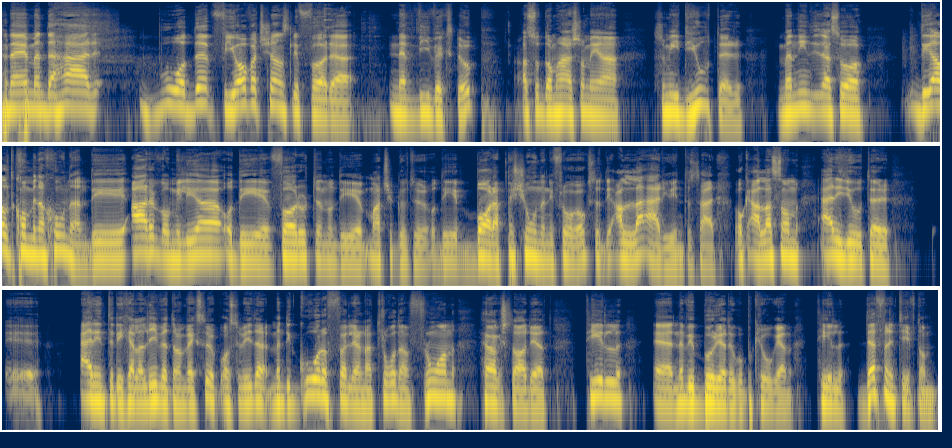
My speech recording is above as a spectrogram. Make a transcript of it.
nej, men det här, både, för jag har varit känslig för det när vi växte upp. Alltså de här som är, som är idioter. Men in, alltså, det är allt kombinationen. Det är arv och miljö och det är förorten och det är machokultur och det är bara personen i fråga också. Det, alla är ju inte så här. Och alla som är idioter eh, är inte det hela livet när de växer upp och så vidare. Men det går att följa den här tråden från högstadiet till eh, när vi började gå på krogen, till definitivt de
